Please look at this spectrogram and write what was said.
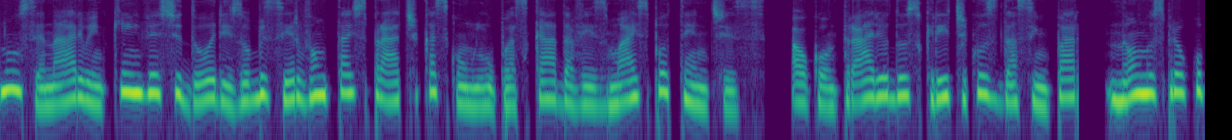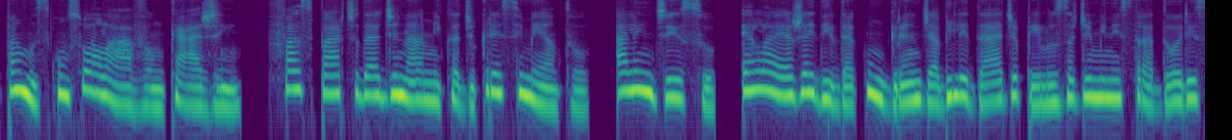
num cenário em que investidores observam tais práticas com lupas cada vez mais potentes. Ao contrário dos críticos da Simpar, não nos preocupamos com sua alavancagem, faz parte da dinâmica de crescimento. Além disso, ela é gerida com grande habilidade pelos administradores,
